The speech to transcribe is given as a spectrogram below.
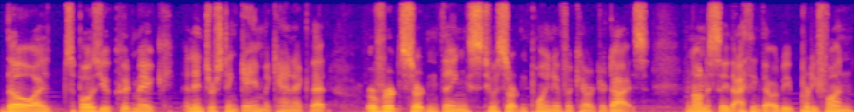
Though I suppose you could make an interesting game mechanic that reverts certain things to a certain point if a character dies. And honestly, I think that would be pretty fun,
